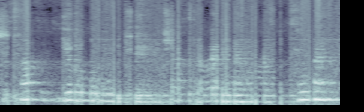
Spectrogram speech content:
16 є головуючою під час проведення громадських слухань.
